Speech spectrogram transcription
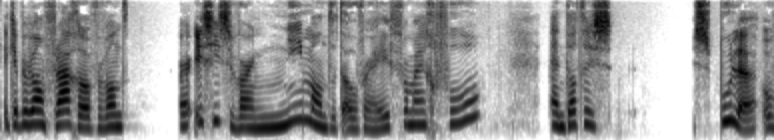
Ik heb er wel een vraag over, want er is iets waar niemand het over heeft voor mijn gevoel. En dat is spoelen of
